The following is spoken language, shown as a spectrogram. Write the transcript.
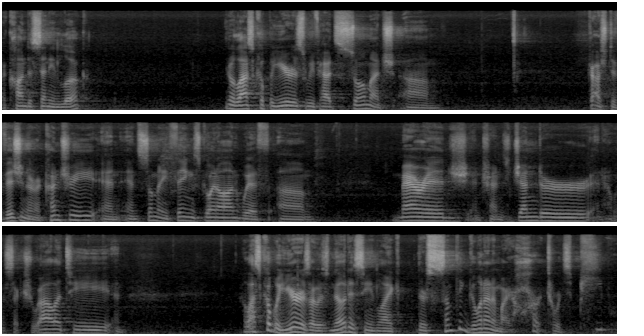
a condescending look? You know, the last couple years, we've had so much, um, gosh, division in our country and, and so many things going on with um, marriage and transgender and homosexuality and the last couple years, I was noticing like there's something going on in my heart towards people.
